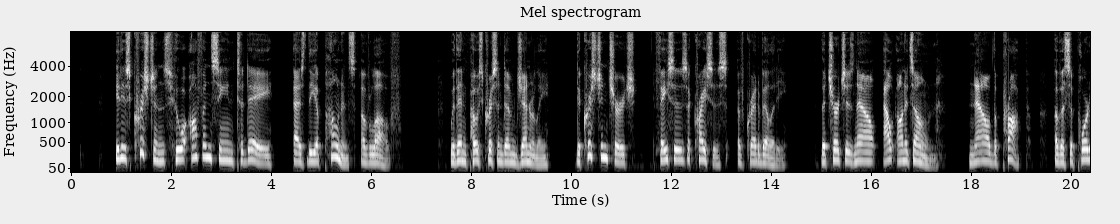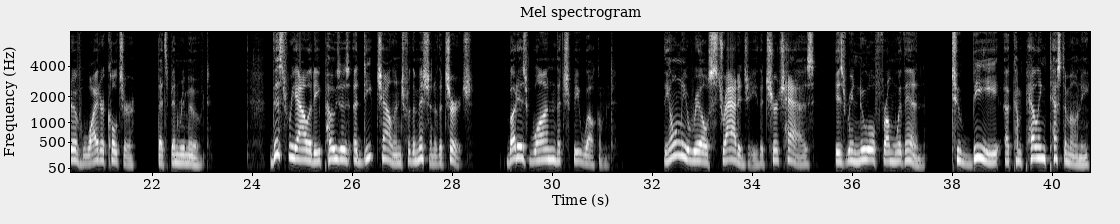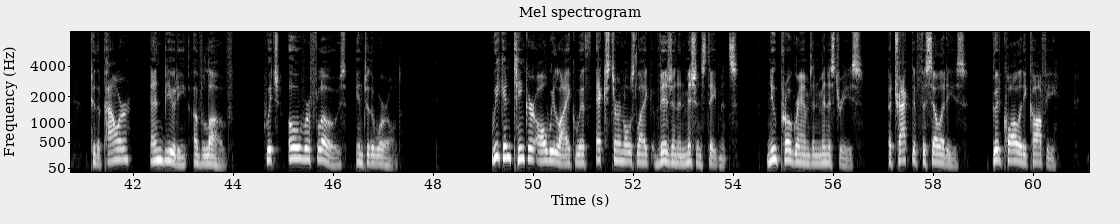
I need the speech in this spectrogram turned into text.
It is Christians who are often seen today as the opponents of love. Within post Christendom generally, the Christian church faces a crisis of credibility. The church is now out on its own, now the prop of a supportive wider culture that's been removed. This reality poses a deep challenge for the mission of the church, but is one that should be welcomed. The only real strategy the church has is renewal from within, to be a compelling testimony to the power and beauty of love, which overflows into the world. We can tinker all we like with externals like vision and mission statements, new programs and ministries, attractive facilities, good quality coffee,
